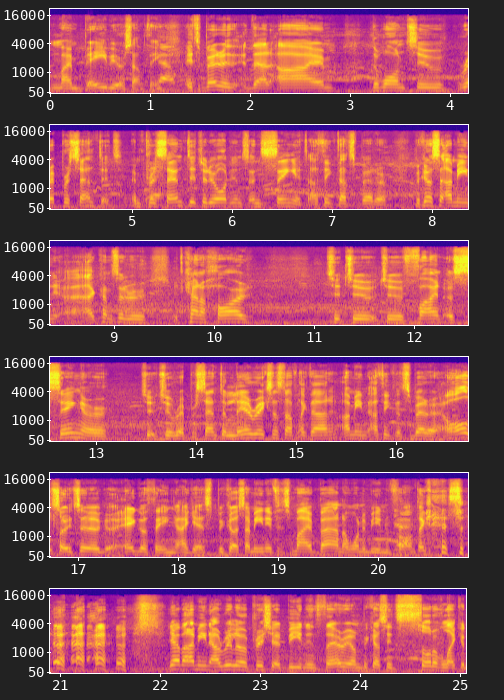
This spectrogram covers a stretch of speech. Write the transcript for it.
my baby or something. Yeah, okay. It's better that I'm the one to represent it and present it to the audience and sing it. I think that's better because I mean I consider it kind of hard to, to, to find a singer to, to represent the lyrics and stuff like that. I mean, I think that's better. Also, it's a ego thing, I guess, because I mean, if it's my band, I want to be in front, I guess. yeah, but I mean, I really appreciate being in Therion because it's sort of like a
